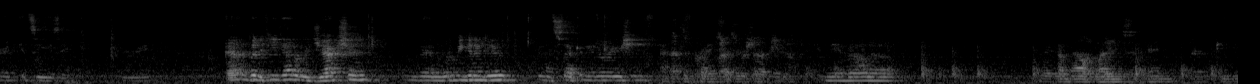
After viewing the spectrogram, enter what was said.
right, it's easy, all right? But if you got a rejection, then what are we gonna do for the second iteration? That's the for price price reduction. reduction. In the amount of, Amount minus N PV.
